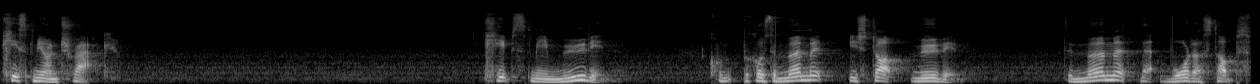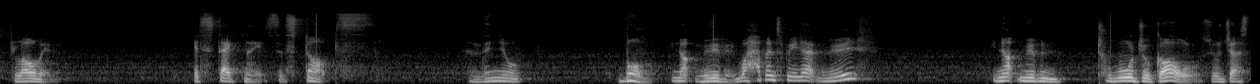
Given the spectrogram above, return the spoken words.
keeps me on track, keeps me moving. Because the moment you stop moving, the moment that water stops flowing, it stagnates, it stops. And then you'll, boom, you're not moving. What happens when you don't move? You're not moving towards your goals, you're just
